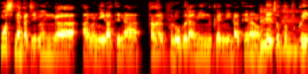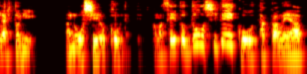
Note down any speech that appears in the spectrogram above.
もしなんか自分があの苦手な、例えばプログラミングが苦手なので、うんうん。ちょっと得意な人にあの教えをこうだったりとか、まあ生徒同士でこう高め合う、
